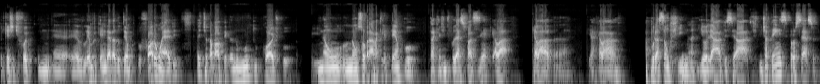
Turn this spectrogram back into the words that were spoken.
porque a gente foi. É, é, eu lembro que ainda era do tempo do Fórum Web, a gente acabava pegando muito código e não, não sobrava aquele tempo para que a gente pudesse fazer aquela, aquela, aquela apuração fina e olhar e dizer, ah, a gente já tem esse processo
